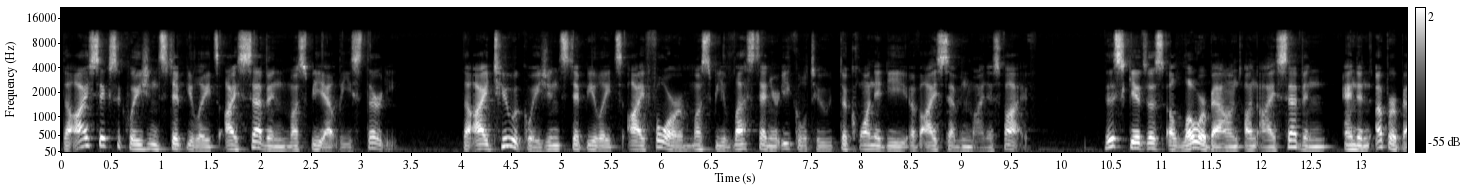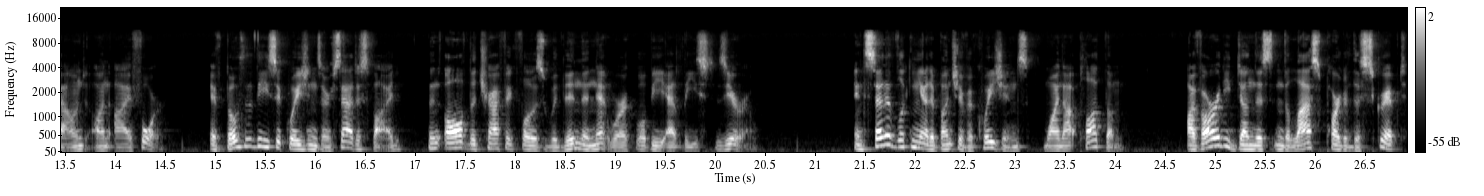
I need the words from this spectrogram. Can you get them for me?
The i6 equation stipulates i7 must be at least 30. The i2 equation stipulates i4 must be less than or equal to the quantity of i7 minus 5. This gives us a lower bound on i7 and an upper bound on i4. If both of these equations are satisfied, then all of the traffic flows within the network will be at least zero. Instead of looking at a bunch of equations, why not plot them? I've already done this in the last part of the script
